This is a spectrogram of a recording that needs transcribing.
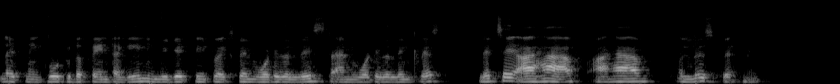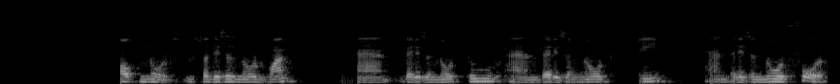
let me go to the paint again immediately to explain what is a list and what is a linked list. Let's say I have I have a list with me of nodes. So this is node one, and there is a node two, and there is a node three, and there is a node four.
